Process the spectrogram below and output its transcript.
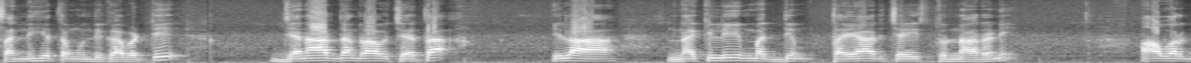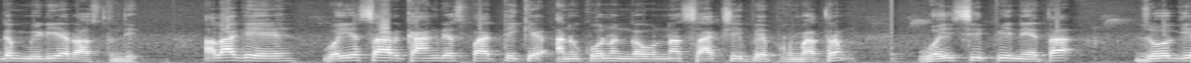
సన్నిహితం ఉంది కాబట్టి జనార్దన్ రావు చేత ఇలా నకిలీ మద్యం తయారు చేయిస్తున్నారని ఆ వర్గం మీడియా రాస్తుంది. అలాగే వైఎస్ఆర్ కాంగ్రెస్ పార్టీకి అనుకూలంగా ఉన్న సాక్షి పేపర్ మాత్రం వైసీపీ నేత జోగి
